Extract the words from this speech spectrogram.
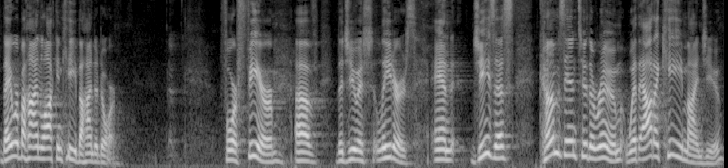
They were behind lock and key behind a door for fear of the Jewish leaders. And Jesus comes into the room without a key, mind you.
